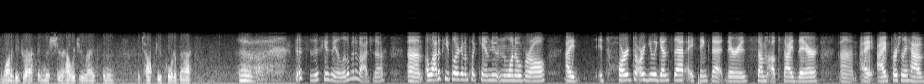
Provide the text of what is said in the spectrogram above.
want to be drafting this year. How would you rank the the top few quarterbacks? this this gives me a little bit of agita. Um, a lot of people are going to put Cam Newton one overall. I it's hard to argue against that. I think that there is some upside there. Um, I I personally have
